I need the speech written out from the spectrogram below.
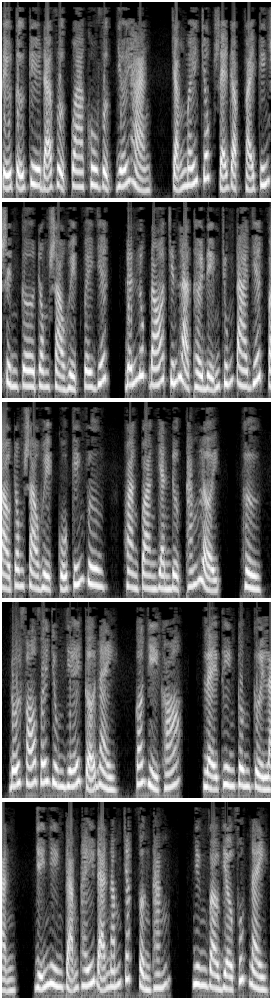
tiểu tử kia đã vượt qua khu vực giới hạn, chẳng mấy chốc sẽ gặp phải kiến sinh cơ trong sào huyệt vây giết, đến lúc đó chính là thời điểm chúng ta giết vào trong sào huyệt của kiến vương, hoàn toàn giành được thắng lợi, hừ, đối phó với dung dế cỡ này, có gì khó, lệ thiên tuân cười lạnh, dĩ nhiên cảm thấy đã nắm chắc phần thắng, nhưng vào giờ phút này,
